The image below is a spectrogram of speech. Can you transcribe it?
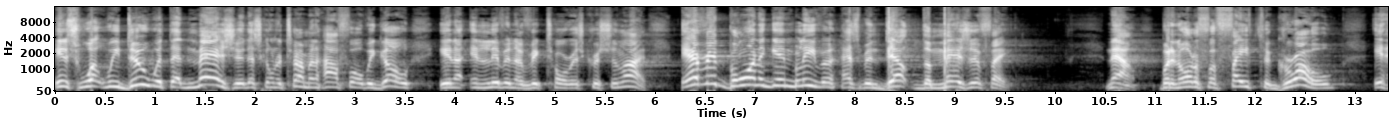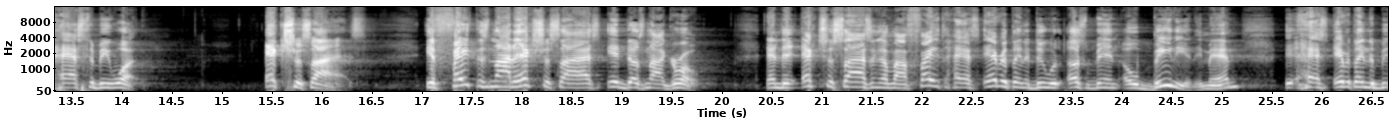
It's what we do with that measure that's going to determine how far we go in, a, in living a victorious Christian life. Every born again believer has been dealt the measure of faith. Now, but in order for faith to grow, it has to be what? Exercise. If faith is not exercised, it does not grow. And the exercising of our faith has everything to do with us being obedient. Amen. It has everything to be,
